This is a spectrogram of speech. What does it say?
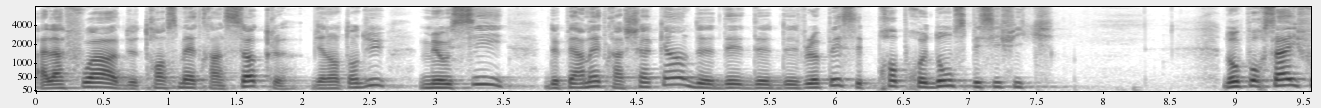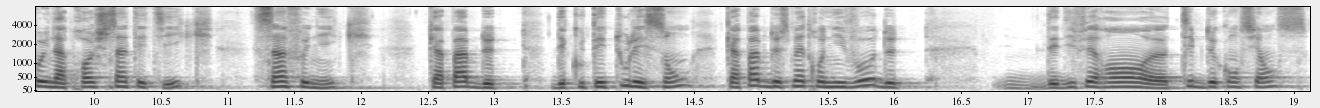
à la fois de transmettre un socle, bien entendu, mais aussi de permettre à chacun de développer ses propres dons spécifiques. Donc pour ça, il faut une approche synthétique, symphonique, capable d'écouter tous les sons, capable de se mettre au niveau de, des différents euh, types de conscience,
